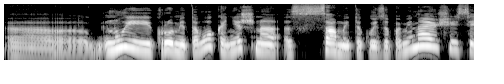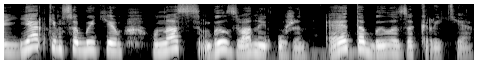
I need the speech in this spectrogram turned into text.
Э, ну и кроме того, конечно, самый такой запоминающийся, ярким событием у нас был званый ужин. Это было закрытие.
